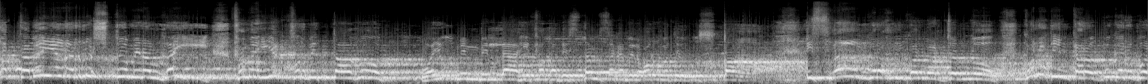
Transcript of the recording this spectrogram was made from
قد تبين الرشد من الغي فمن يكفر بالطاغوت ويؤمن بالله فقد استمسك بالعروة الوثقى ইসলাম গ্রহণ করবার জন্য কোনদিন কারো বুকের উপর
